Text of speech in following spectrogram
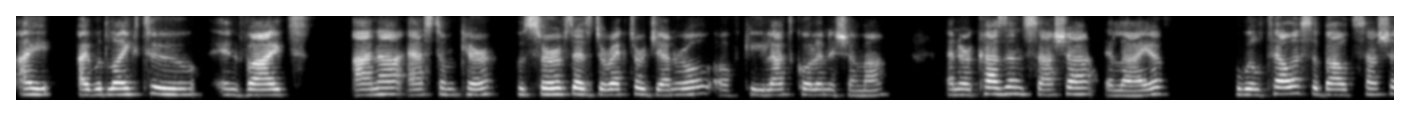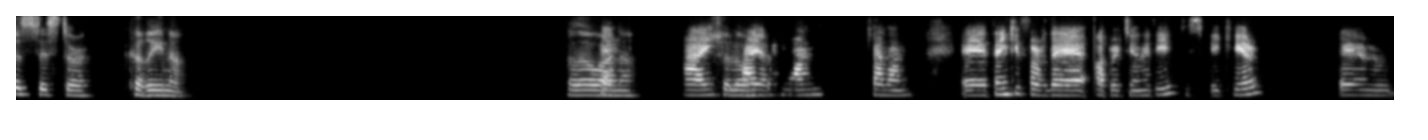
I I would like to invite Anna Astomker, who serves as Director General of Kehilat Kol Neshama, and her cousin Sasha Ariev, who will tell us about Sasha's sister, Karina. Hello, Anna. Hi. Shalom. Hi, everyone. Shalom. Uh, thank you for the opportunity to speak here. Um,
